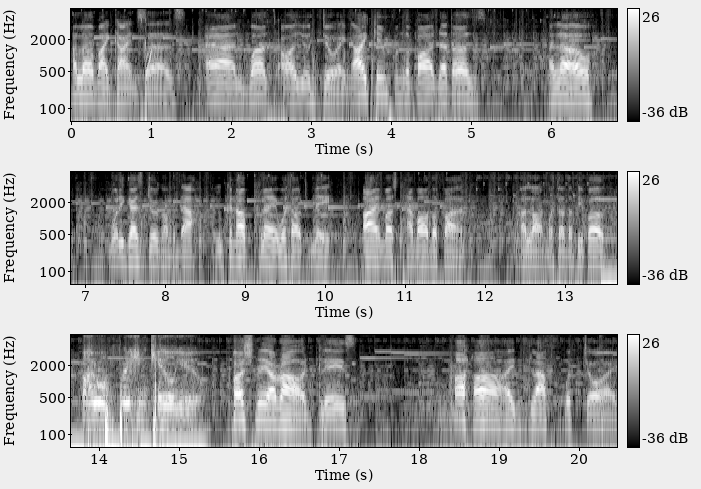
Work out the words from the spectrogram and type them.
Hello, my kind sirs. And what are you doing? I came from the far nethers. Hello? What are you guys doing over there? You cannot play without me. I must have all the fun. Along with other people. I will freaking kill you. Push me around, please. Haha, I laugh with joy.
